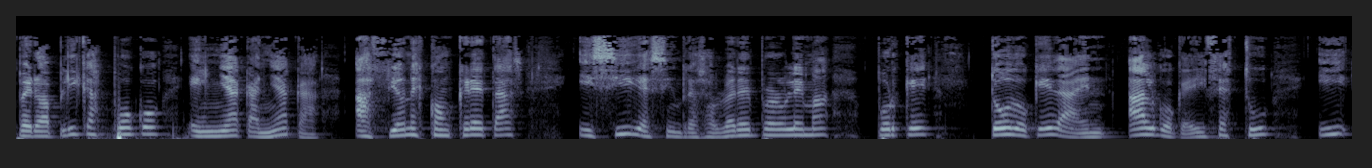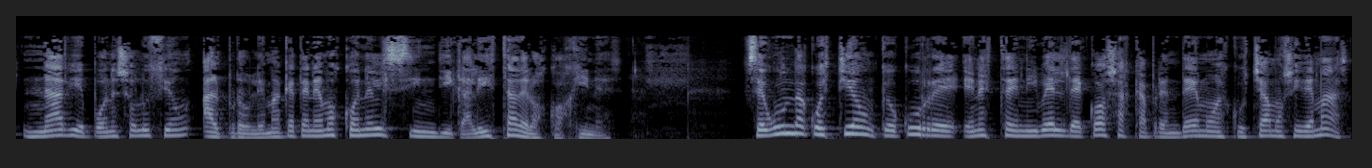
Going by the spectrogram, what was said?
pero aplicas poco el ñaca ñaca, acciones concretas y sigues sin resolver el problema porque todo queda en algo que dices tú y nadie pone solución al problema que tenemos con el sindicalista de los cojines. Segunda cuestión que ocurre en este nivel de cosas que aprendemos, escuchamos y demás,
